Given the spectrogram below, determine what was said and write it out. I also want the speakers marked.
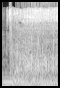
Speaker 1: God.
